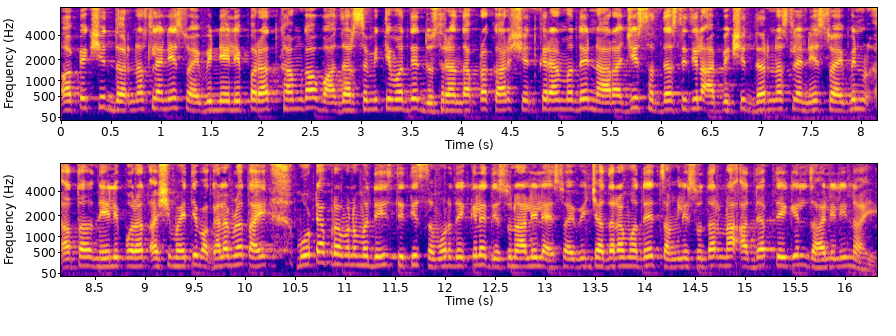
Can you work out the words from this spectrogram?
अपेक्षित दर नसल्याने सोयाबीन नेले परत. खामगाव बाजार समितीमध्ये दुसऱ्यांदा प्रकार. शेतकऱ्यांमध्ये नाराजी. सद्यस्थितीला अपेक्षित दर नसल्याने सोयाबीन आता नेले परत अशी माहिती बघायला मिळत आहे. मोठ्या प्रमाणामध्ये ही स्थिती समोर देखील दिसून आलेली आहे. सोयाबीनच्या दरामध्ये चांगली सुधारणा अद्याप देखील झालेली नाही.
